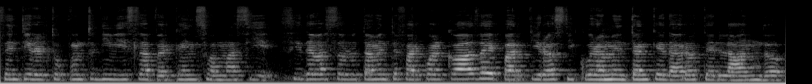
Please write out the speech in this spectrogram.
sentire il tuo punto di vista perché insomma si, si deve assolutamente fare qualcosa e partirò sicuramente anche da Rotellando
